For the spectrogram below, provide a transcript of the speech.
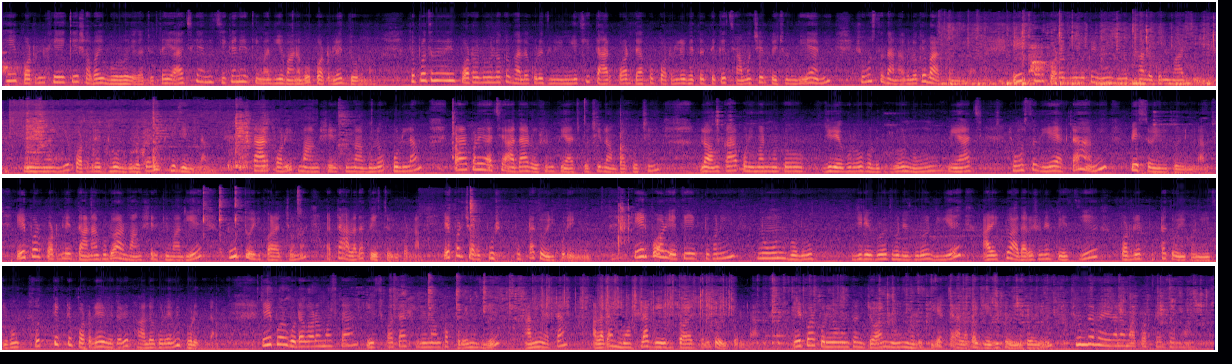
খেয়ে পটল খেয়ে খেয়ে সবাই বোর হয়ে গেছে। তাই আজকে আমি চিকেনের কিমা দিয়ে বানাবো পটলের দোরমা। তো প্রথমে আমি পটলগুলোকে ভালো করে ধুয়ে নিয়েছি। তারপর দেখো পটলের ভেতর থেকে চামচের পেছন দিয়ে আমি সমস্ত দানাগুলোকে বার করে নিলাম। এরপর পটলগুলোকে নুন ভালো করে মাজি মাজিয়ে পটলের ঢোলগুলোকে আমি ভেজে নিলাম। তারপরে মাংসের কিমাগুলো করলাম। তারপরে আছে আদা, রসুন, পেঁয়াজ কুচি, লঙ্কা কুচি। লঙ্কা, পরিমাণ মতো জিরে গুঁড়ো, হলুদ গুঁড়ো, নুন, পেঁয়াজ, সমস্ত দিয়ে একটা আমি পেস্ট তৈরি করে নিলাম। এরপর পটলের দানাগুলো আর মাংসের কিমা দিয়ে পুর তৈরি করার জন্য একটা আলাদা পেস্ট তৈরি করলাম। এরপর চলো পুরটা তৈরি করে নিই। এরপর এতে একটুখানি নুন, হলুদ জিরে গুঁড়ো ধনে গুঁড়ো দিয়ে আর একটু আদা রসুনের পেস্ট দিয়ে পটলের পুরটা তৈরি করে নিয়েছি এবং প্রত্যেকটা পটলের ভেতরে ভালো করে আমি ভরে দিলাম। এরপর গোটা গরম মশলা, তেজপাতা, শুকনো লঙ্কা, ফোড়ন দিয়ে আমি একটা আলাদা মশলা গ্রেভি করার জন্য তৈরি করলাম এরপর পরিমাণ মতন জল, নুন, হলুদ দিয়ে একটা আলাদা গ্রেভি তৈরি করে নিই সুন্দর হয়ে গেল আমার পটলের দোরমা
